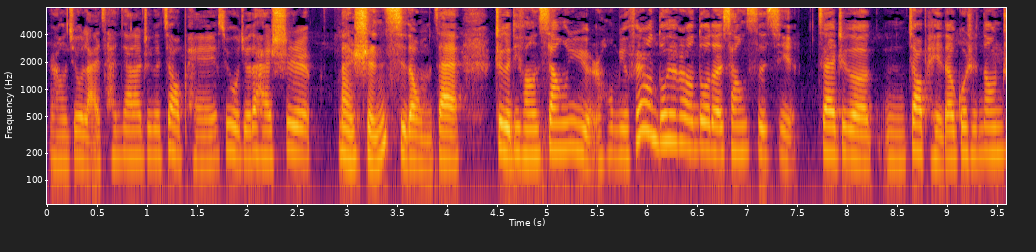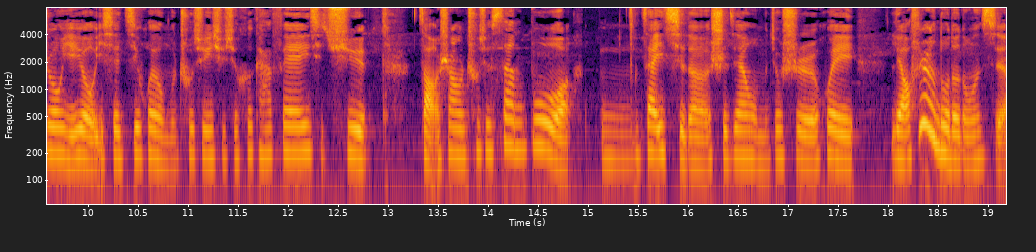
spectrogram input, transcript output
然后就来参加了这个教培，所以我觉得还是蛮神奇的。我们在这个地方相遇，然后我们有非常多非常多的相似性。在这个嗯教培的过程当中，也有一些机会，我们出去一起去喝咖啡，一起去早上出去散步。嗯，在一起的时间，我们就是会聊非常多的东西。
